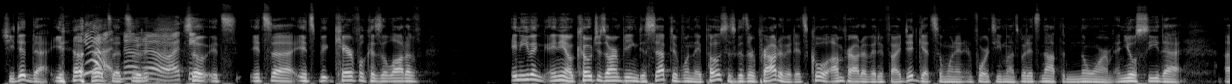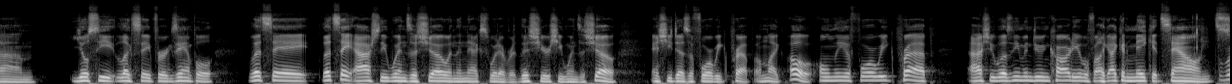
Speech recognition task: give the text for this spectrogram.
she did that, you know. Yeah, no, what it- no, I so it's it's uh it's be careful because a lot of and even and, you know coaches aren't being deceptive when they post this because they're proud of it. It's cool. I'm proud of it if I did get someone in in 14 months, but it's not the norm. And you'll see that. Um, you'll see. Let's say for example, let's say let's say Ashley wins a show in the next whatever this year she wins a show and she does a four week prep. I'm like, oh, only a four week prep. Ashley wasn't even doing cardio before. Like I can make it sound so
